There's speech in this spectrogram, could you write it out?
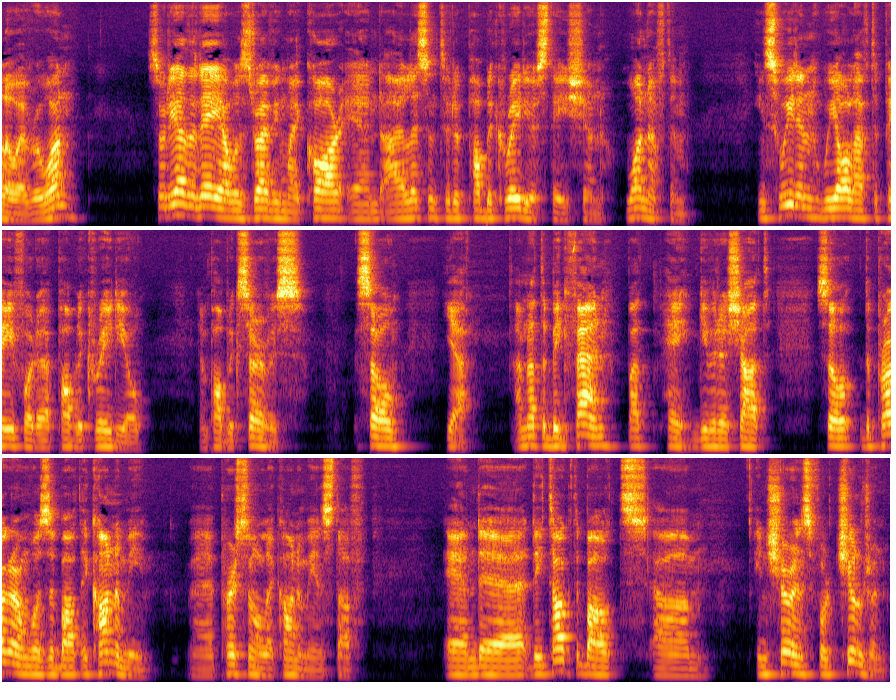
Hello everyone. So the other day I was driving my car and I listened to the public radio station, one of them. In Sweden we all have to pay for the public radio and public service. So yeah, I'm not a big fan, but hey, give it a shot. So the program was about economy, uh, personal economy and stuff. And uh, they talked about um, insurance for children.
